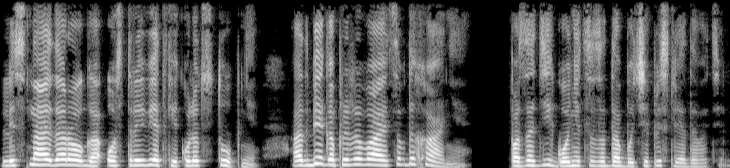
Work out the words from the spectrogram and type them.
Лесная дорога, острые ветки колют ступни, от бега прерывается в дыхание. Позади гонится за добычей преследователь.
